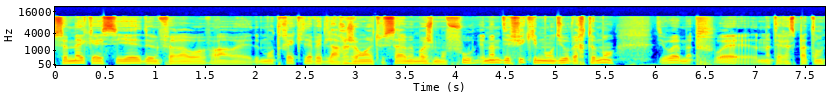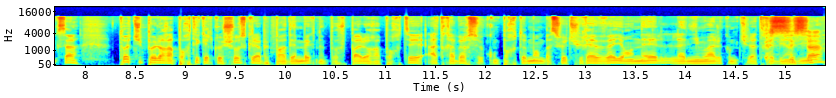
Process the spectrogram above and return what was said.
ce mec a essayé de me faire, avoir- enfin, ouais, de montrer qu'il avait de l'argent et tout ça, mais moi je m'en fous. Et même des filles qui me l'ont dit ouvertement. Dis ouais, mais, pff, ouais, ça m'intéresse pas tant que ça. Toi, tu peux leur apporter quelque chose que la plupart des mecs ne peuvent pas leur apporter à travers ce comportement, parce que tu réveilles en elle l'animal, comme tu l'as très bien C'est dit. ça.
